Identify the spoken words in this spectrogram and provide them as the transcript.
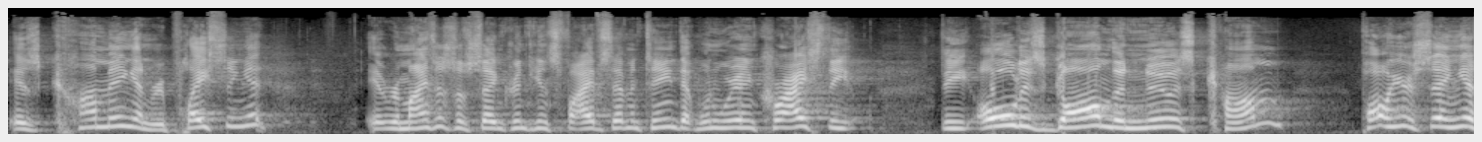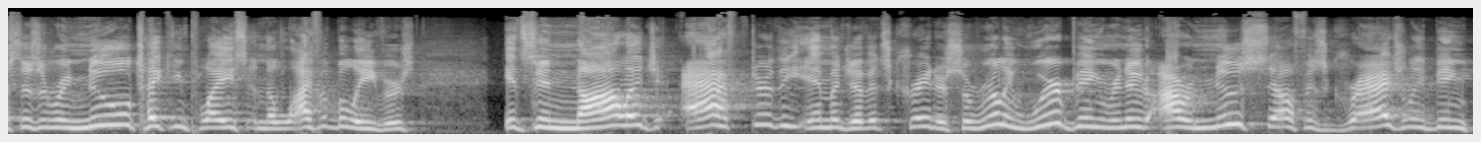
is coming and replacing it. It reminds us of 2 Corinthians 5:17 that when we're in Christ, the, the old is gone, the new has come. Paul here is saying, yes, there's a renewal taking place in the life of believers. It's in knowledge after the image of its creator. So, really, we're being renewed. Our new self is gradually being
